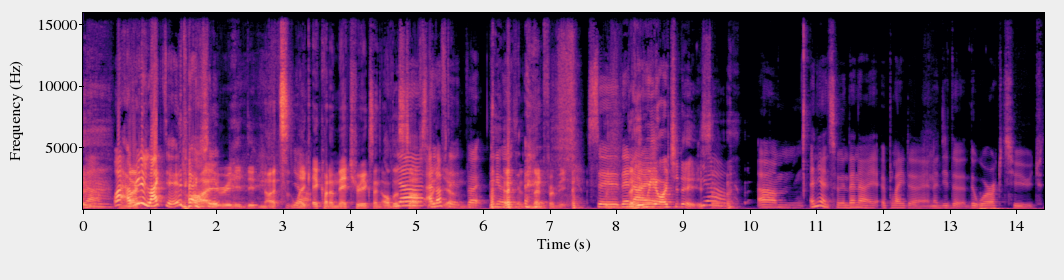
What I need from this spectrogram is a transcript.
Yeah. Well, I really liked it. Actually. I really did not yeah. like econometrics and all the yeah, stuff. Yeah, I loved yeah, it, but anyways, not for me. So then, but I, here we are today. Yeah. So um, and yeah, so and then I applied uh, and I did the, the work to, to,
